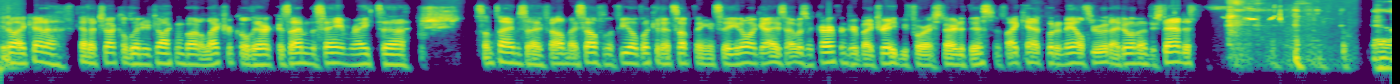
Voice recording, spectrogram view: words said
you know, I kind of kind of chuckled when you're talking about electrical there because I'm the same, right? Uh, sometimes I found myself in the field looking at something and say, you know what, guys, I was a carpenter by trade before I started this. If I can't put a nail through it, I don't understand it. yeah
